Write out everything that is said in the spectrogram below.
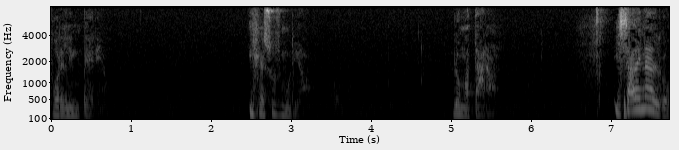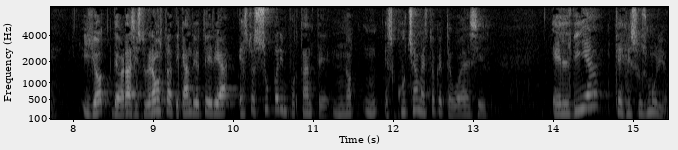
por el imperio. Y Jesús murió. Lo mataron. ¿Y saben algo? Y yo, de verdad, si estuviéramos platicando, yo te diría, esto es súper importante, no, escúchame esto que te voy a decir. El día que Jesús murió,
